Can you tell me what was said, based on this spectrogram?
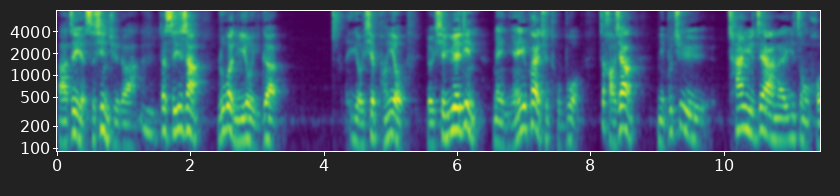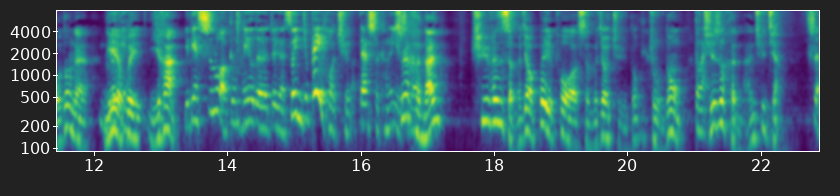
啊，这也是兴趣，对吧？嗯，但实际上，如果你有一个有一些朋友有一些约定，每年一块去徒步，这好像你不去参与这样的一种活动呢，你也会遗憾，有点失落，跟朋友的这个，所以你就被迫去了，但是可能也是所以很难区分什么叫被迫，什么叫主动主动，对其实很难去讲。是，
